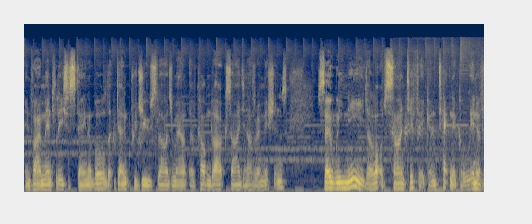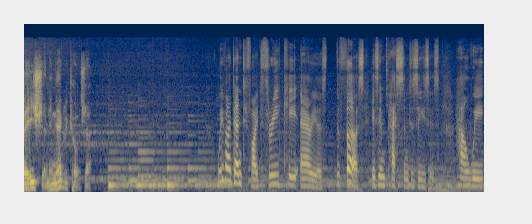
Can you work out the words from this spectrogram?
environmentally sustainable, that don't produce large amount of carbon dioxide and other emissions. So we need a lot of scientific and technical innovation in agriculture. We've identified three key areas. The first is in pests and diseases, how we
